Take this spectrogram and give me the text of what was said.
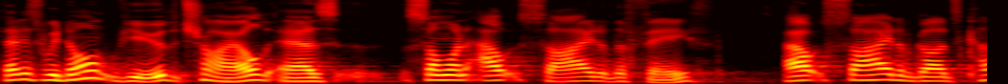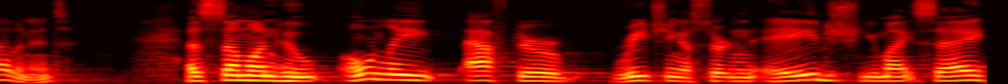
That is, we don't view the child as someone outside of the faith, outside of God's covenant, as someone who only after reaching a certain age, you might say,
